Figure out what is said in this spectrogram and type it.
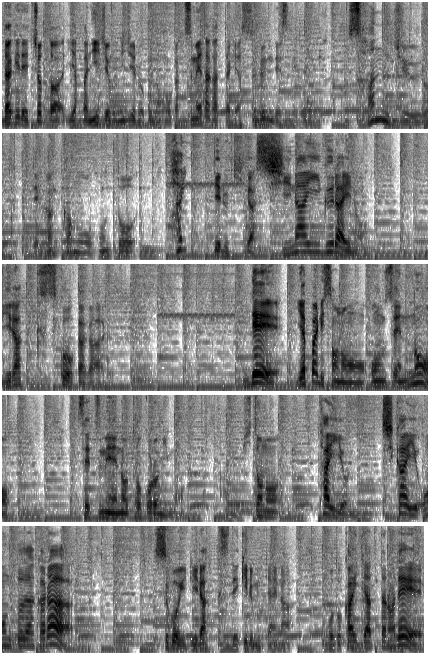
だけでちょっとやっぱ2526の方が冷たかったりはするんですけど36ってなんかもう本当入ってる気がしないぐらいのリラックス効果がある。でやっぱりその温泉の説明のところにもあの人の体温に近い温度だからすごいリラックスできるみたいなこと書いてあったので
